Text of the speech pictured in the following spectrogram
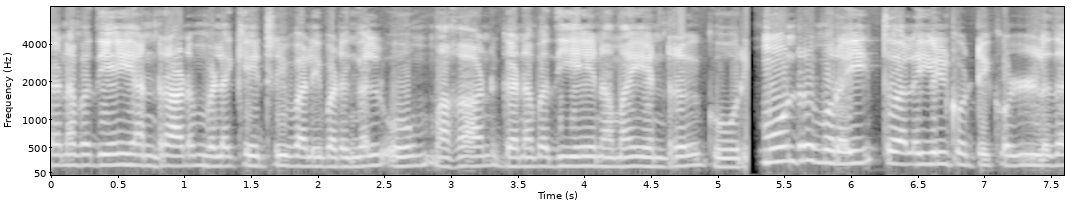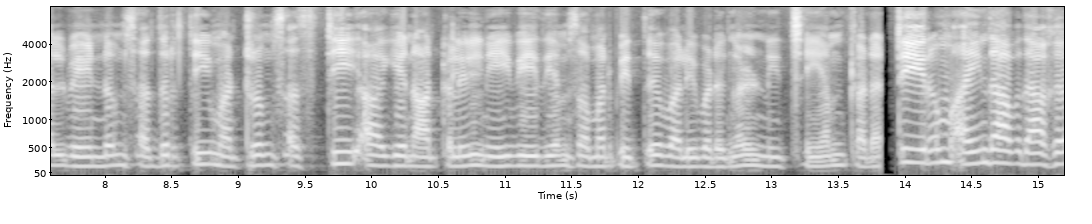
கணபதியை அன்றாடம் விளக்கேற்றி வழிபடுங்கள். ஓம் மகான் கணபதியே நம என்று கூறி மூன்று முறை தலையில் கொட்டி கொள்ளுதல் வேண்டும். சதுர்த்தி மற்றும் சஷ்டி ஆகிய நாட்களில் நெய்வேத்தியம் சமர்ப்பித்து வழிபடுங்கள். நிச்சயம் கடன் தீரும் ஐந்தாவதாக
